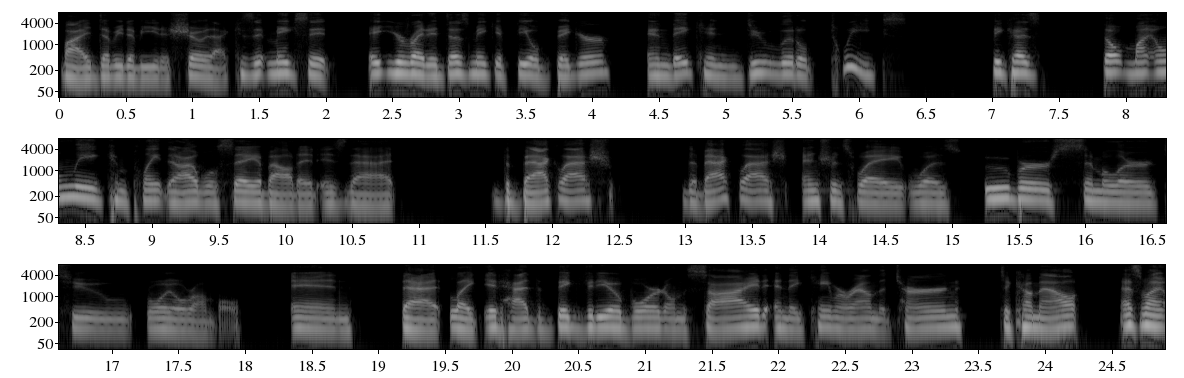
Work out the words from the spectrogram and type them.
by wwe to show that because it makes it, it you're right it does make it feel bigger and they can do little tweaks because though my only complaint that i will say about it is that the backlash the backlash entranceway was uber similar to royal rumble and that like it had the big video board on the side and they came around the turn to come out. That's my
